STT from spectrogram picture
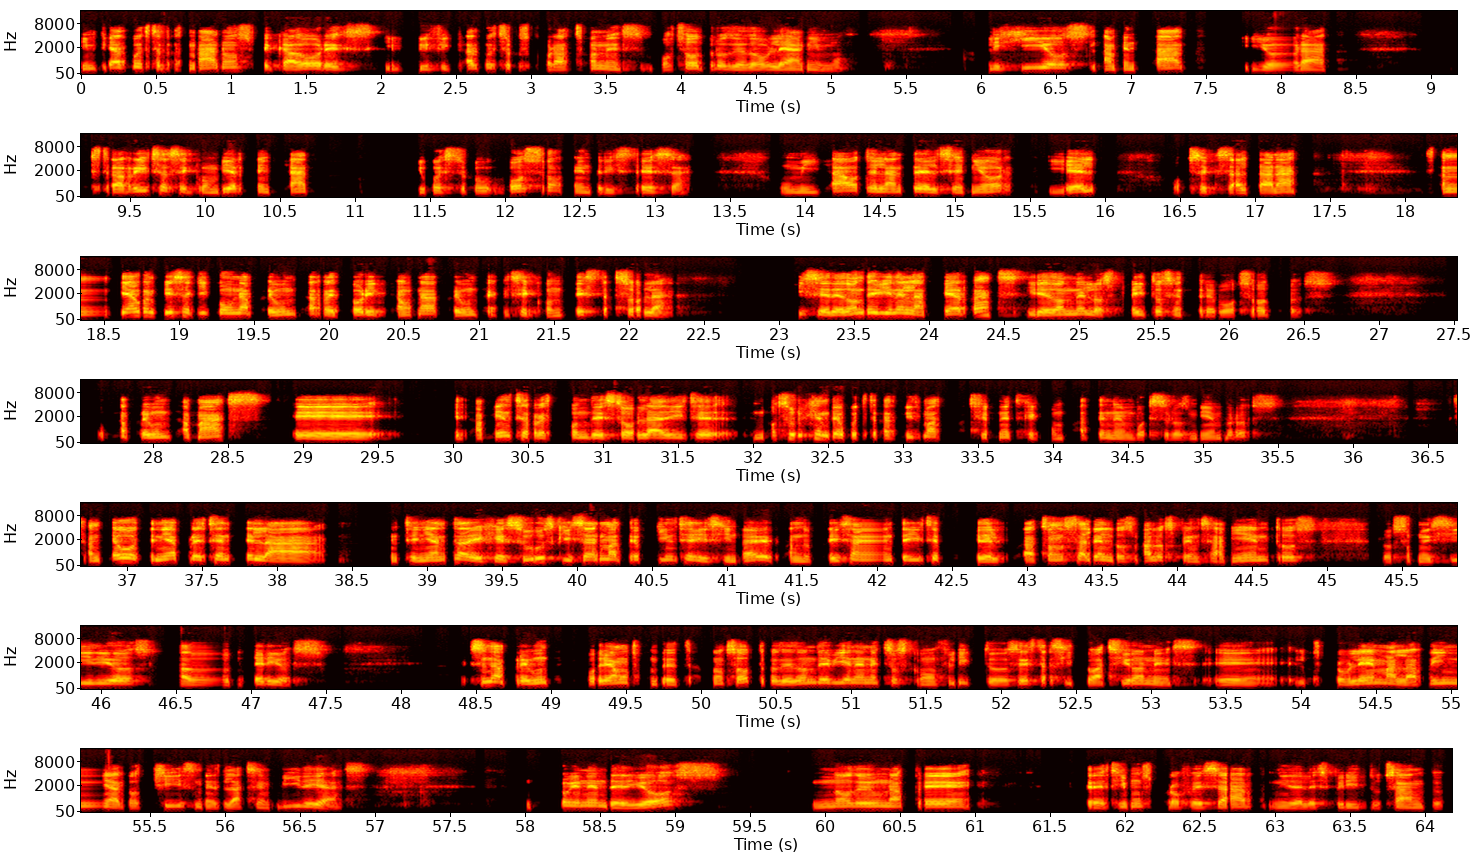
Limpiad vuestras manos, pecadores, y purificad vuestros corazones, vosotros de doble ánimo afligíos, lamentad y llorad. Vuestra risa se convierte en llanto y vuestro gozo en tristeza. Humillaos delante del Señor y Él os exaltará. Santiago empieza aquí con una pregunta retórica, una pregunta que se contesta sola. Dice, ¿de dónde vienen las guerras y de dónde los pleitos entre vosotros? Una pregunta más eh, que también se responde sola, dice, ¿no surgen de vuestras mismas pasiones que combaten en vuestros miembros? Santiago tenía presente la enseñanza de Jesús, quizá en Mateo 15, 19, cuando precisamente dice que del corazón salen los malos pensamientos, los homicidios, adulterios. Es una pregunta que podríamos contestar nosotros, ¿de dónde vienen estos conflictos, estas situaciones, eh, los problemas, las riñas, los chismes, las envidias? No provienen de Dios, no de una fe que decimos profesar, ni del Espíritu Santo.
